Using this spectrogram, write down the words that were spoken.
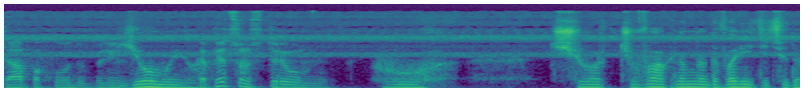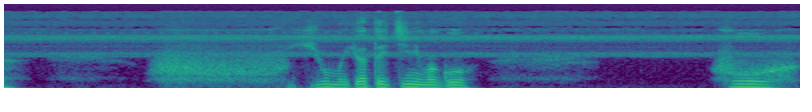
Да, походу, блин. Ё-моё. Капец он стрёмный. Фух. Черт, чувак, нам надо валить отсюда. Ё-моё, отойти не могу. Фух.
